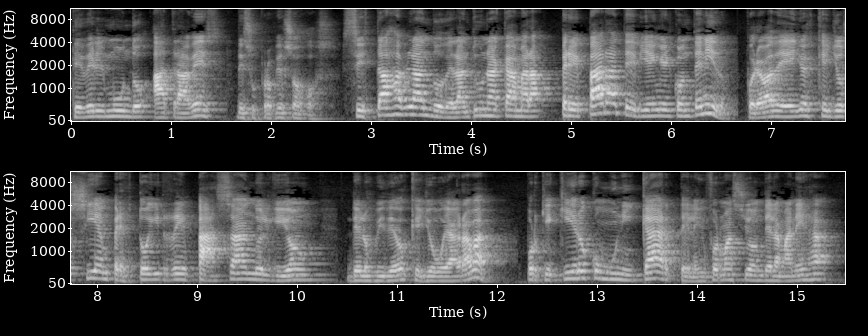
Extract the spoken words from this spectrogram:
de ver el mundo a través de sus propios ojos. Si estás hablando delante de una cámara, prepárate bien el contenido. Prueba de ello es que yo siempre estoy repasando el guion de los videos que yo voy a grabar, porque quiero comunicarte la información de la manera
